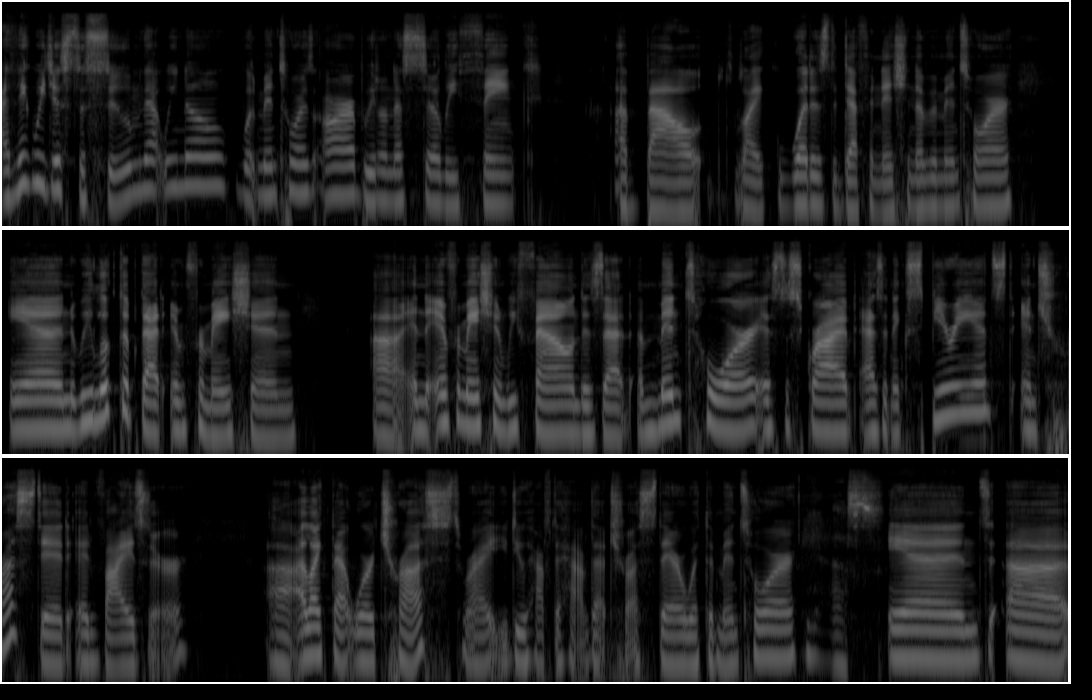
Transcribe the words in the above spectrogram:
I think we just assume that we know what mentors are, but we don't necessarily think about like what is the definition of a mentor. And we looked up that information, uh, and the information we found is that a mentor is described as an experienced and trusted advisor. Uh, I like that word trust, right? You do have to have that trust there with the mentor. Yes. And uh,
